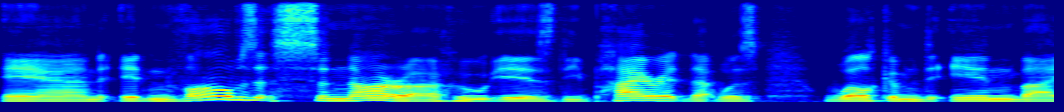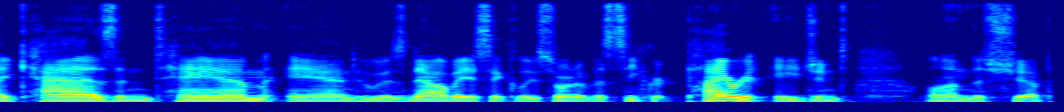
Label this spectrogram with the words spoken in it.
and it involves Synara, who is the pirate that was welcomed in by Kaz and Tam, and who is now basically sort of a secret pirate agent on the ship,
